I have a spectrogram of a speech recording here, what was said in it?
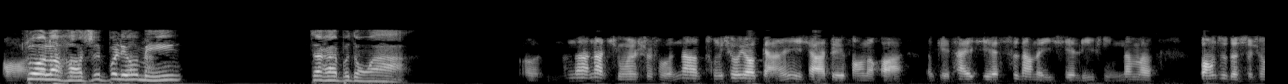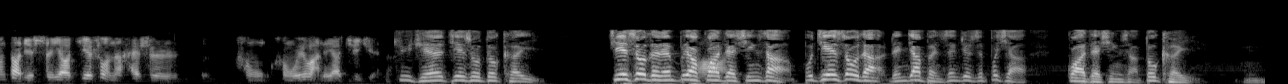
哦，做了好事不留名，这还不懂啊？呃，那那请问师傅，那同修要感恩一下对方的话，呃给他一些适当的一些礼品，那么帮助的师兄到底是要接受呢，还是很很委婉的要拒绝呢？拒绝、接受都可以。接受的人不要挂在心上，不接受的人家本身就是不想挂在心上，都可以。嗯，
